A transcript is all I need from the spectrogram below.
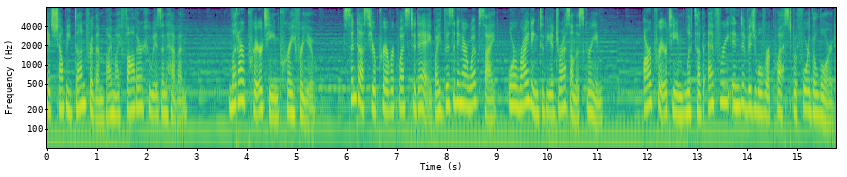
it shall be done for them by my Father who is in heaven. Let our prayer team pray for you. Send us your prayer request today by visiting our website or writing to the address on the screen. Our prayer team lifts up every individual request before the Lord.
